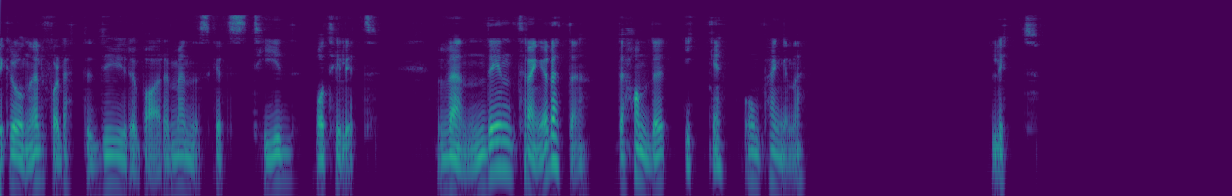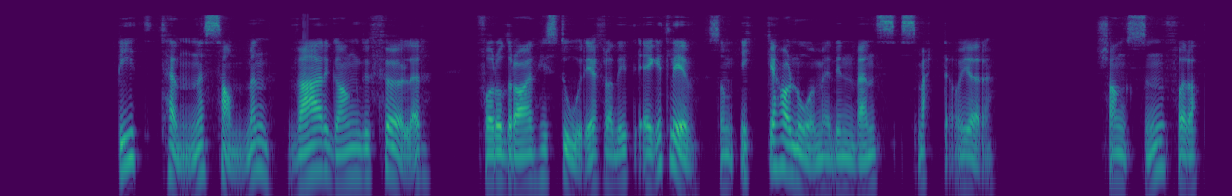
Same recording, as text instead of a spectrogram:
kroner for dette dyrebare menneskets tid og tillit. Vennen din trenger dette. Det handler ikke om pengene. Lytt. Bit tennene sammen hver gang du føler for å dra en historie fra ditt eget liv som ikke har noe med din venns smerte å gjøre. Sjansen for at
